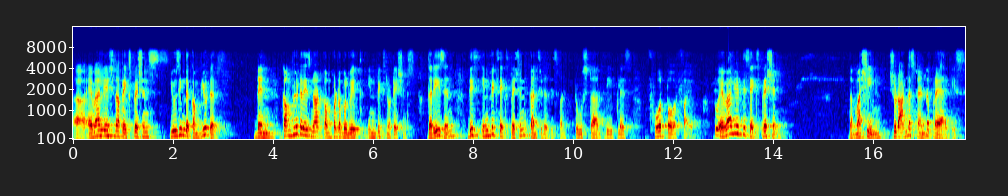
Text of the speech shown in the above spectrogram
uh, evaluation of expressions using the computer, then computer is not comfortable with infix notations. The reason this infix expression consider this one. 2 star 3 plus 4 power 5. To evaluate this expression the machine should understand the priorities.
